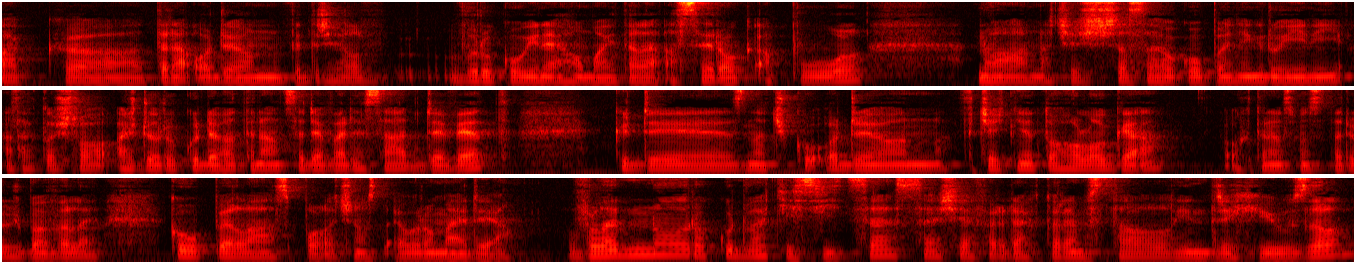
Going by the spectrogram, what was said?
pak uh, teda Odeon vydržel v rukou jiného majitele asi rok a půl, no a načež se ho koupil někdo jiný a tak to šlo až do roku 1999, kdy značku Odeon, včetně toho loga, o kterém jsme se tady už bavili, koupila společnost Euromedia. V lednu roku 2000 se šéf-redaktorem stal Jindřich Jusel,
